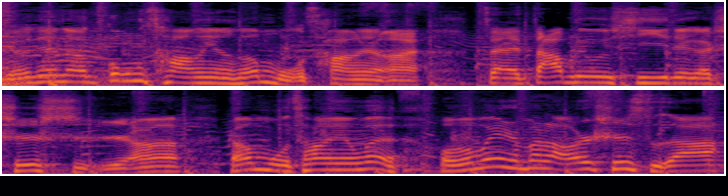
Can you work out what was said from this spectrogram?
明天呢，公苍蝇和母苍蝇哎，在 WC 这个吃屎啊。然后母苍蝇问我们为什么老是吃屎啊？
